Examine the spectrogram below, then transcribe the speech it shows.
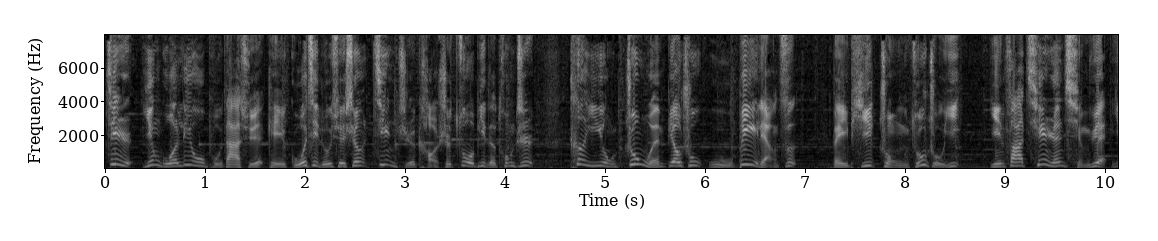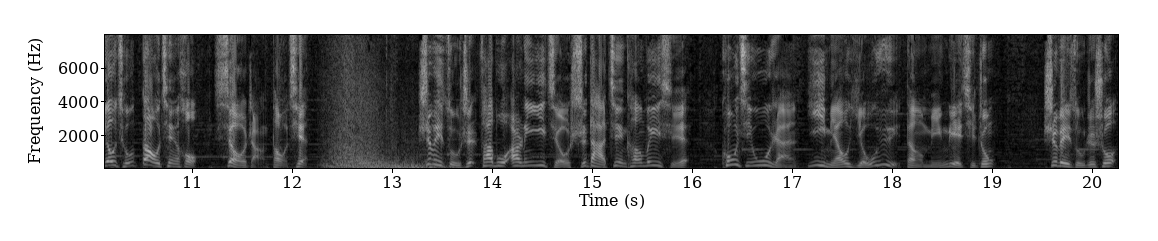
近日，英国利物浦大学给国际留学生禁止考试作弊的通知，特意用中文标出“舞弊”两字，被批种族主义，引发千人请愿，要求道歉后，校长道歉。世卫组织发布二零一九十大健康威胁。空气污染、疫苗犹豫等名列其中。世卫组织说，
